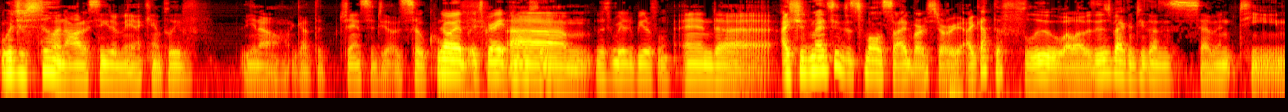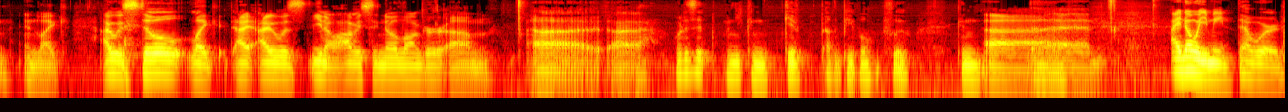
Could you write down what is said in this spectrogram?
which is still an odyssey to me. I can't believe, you know, I got the chance to do it. It's so cool. No, it's great. Um, it was really beautiful. and uh, I should mention a small sidebar story. I got the flu while I was. This was back in 2017, and like I was still like I, I was, you know, obviously no longer. Um, uh, uh, what is it when you can give other people flu? Can I know what you mean. that word?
